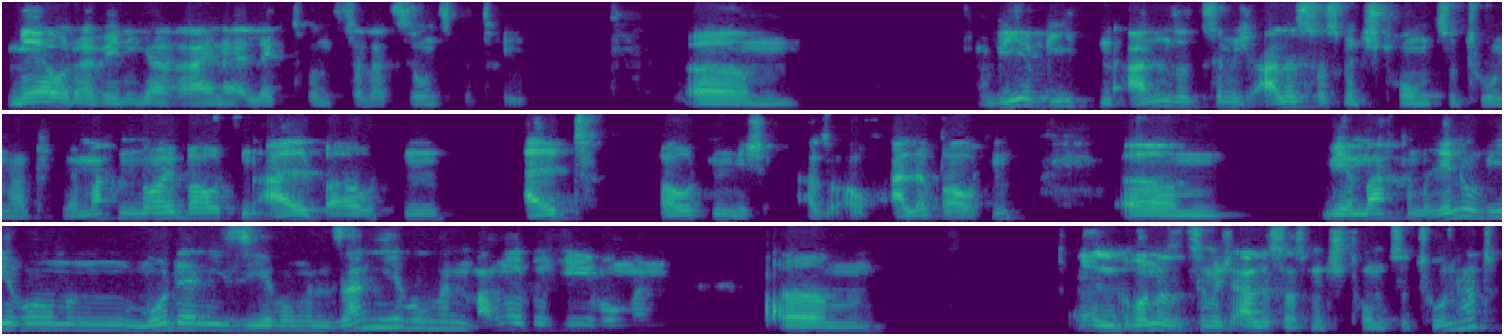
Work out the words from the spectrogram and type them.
mehr oder weniger reiner Elektroinstallationsbetrieb. Ähm, wir bieten an so ziemlich alles, was mit Strom zu tun hat. Wir machen Neubauten, Allbauten, Altbauten, nicht, also auch alle Bauten. Ähm, wir machen Renovierungen, Modernisierungen, Sanierungen, Mangelbehebungen. Ähm, Im Grunde so ziemlich alles, was mit Strom zu tun hat.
